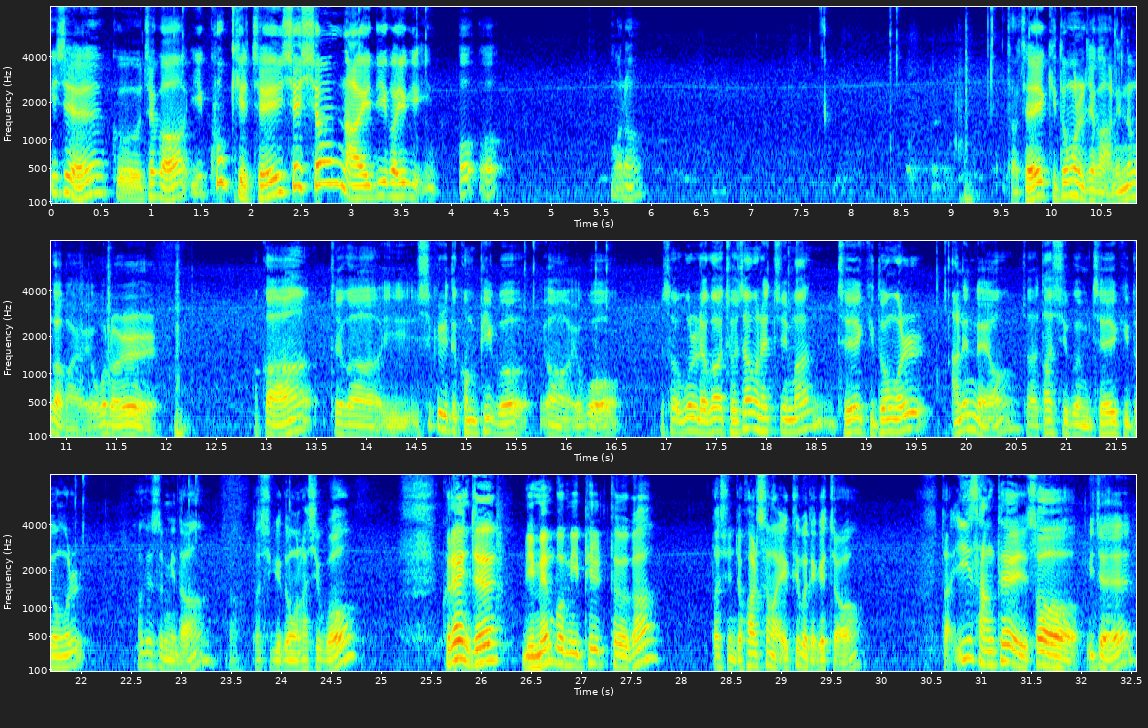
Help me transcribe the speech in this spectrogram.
이제 그 제가 이 쿠키 제 세션 아이디가 여기 어, 어, 뭐나? 자, 제 기동을 제가 안 했는가 봐요. 요거를 아까 제가 이 시큐리티 컴피그 어 요거 그래서 내가 저장을 했지만 제 기동을 안 했네요. 자, 다시금 제 기동을 하겠습니다. 자, 다시 기동을 하시고 그래 이제 리멤버 미 필터가 다시 이제 활성화 액티브 되겠죠. 자, 이 상태에서 이제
